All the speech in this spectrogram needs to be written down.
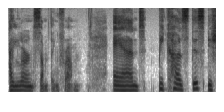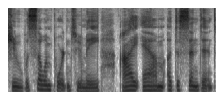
I learn something from. And because this issue was so important to me, I am a descendant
